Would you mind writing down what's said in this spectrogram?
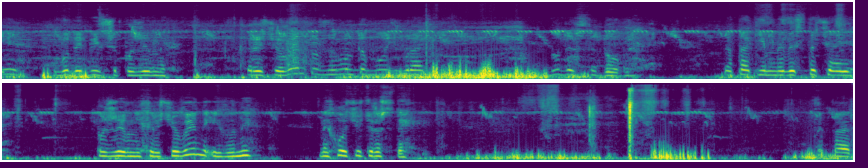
І буде більше поживних речовин тут з ґрунту будуть брати. Буде все добре. А так їм не вистачає поживних речовин і вони не хочуть рости. Тепер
